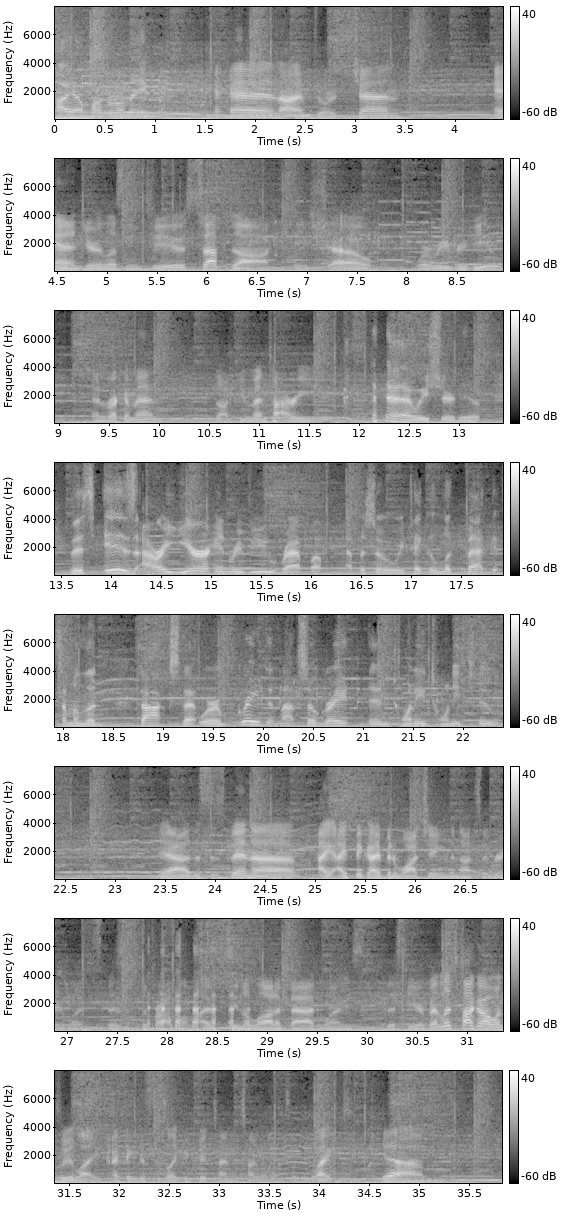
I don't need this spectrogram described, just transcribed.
Hi, I'm Paco Romane. And I'm George Chen. And you're listening to Sup Doc, a show where we review and recommend documentaries. we sure do. This is our year in review wrap up episode. Where we take a look back at some of the docs that were great and not so great in 2022. Yeah, this has been. Uh, I, I think I've been watching the not so great ones. This is the problem. I've seen a lot of bad ones this year, but let's talk about ones we like. I think this is like a good time to talk about ones that we liked. Yeah. Um,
